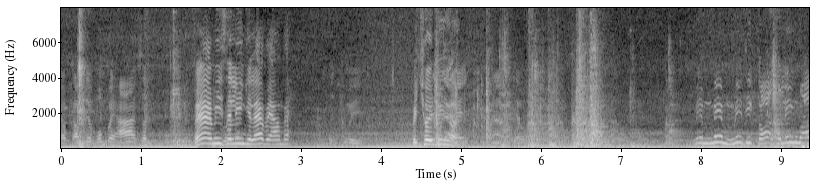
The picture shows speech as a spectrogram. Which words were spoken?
ครับครับเดี๋ยวผมไปหาสลิงผมไปดึงแม่มีสลิงอยู่แล้วไปเอาไปไปช่วยไปช่วยดึงหน่อยอะเดี๋ยวมิมมิมมีที่เกาะสลิงมา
